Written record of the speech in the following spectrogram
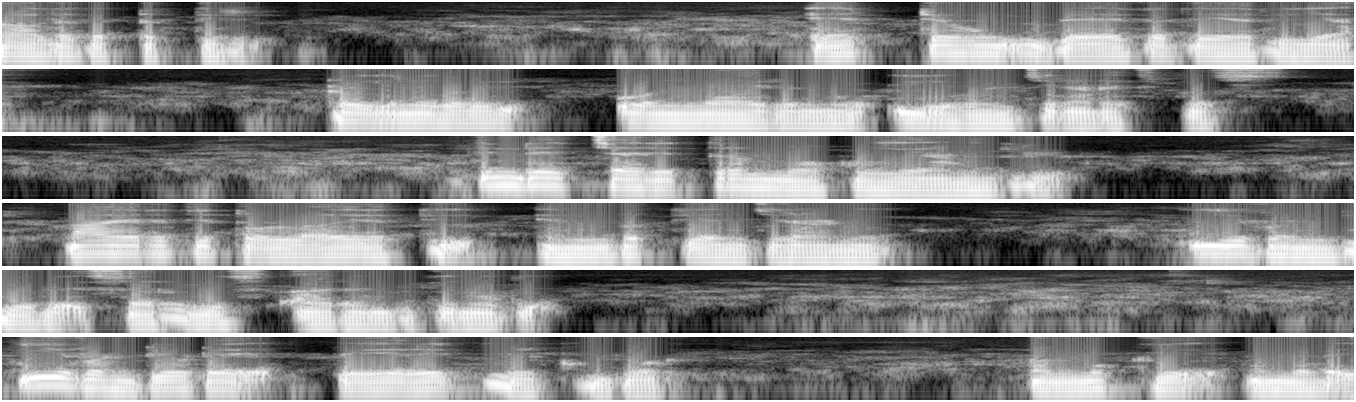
കാലഘട്ടത്തിൽ ഏറ്റവും വേഗതയേറിയ ട്രെയിനുകളിൽ ഒന്നായിരുന്നു ഈ വഞ്ചിനാട് എക്സ്പ്രസ്. ഇതിന്റെ ചരിത്രം നോക്കുകയാണെങ്കിൽ ആയിരത്തി തൊള്ളായിരത്തി എൺപത്തി അഞ്ചിലാണ് ഈ വണ്ടിയുടെ സർവീസ് ആരംഭിക്കുന്നത്. ഈ വണ്ടിയുടെ പേര് കേൾക്കുമ്പോൾ നമുക്ക് നമ്മുടെ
